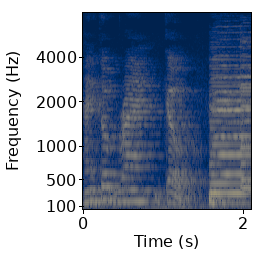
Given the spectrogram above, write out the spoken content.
Hanko Brand, go.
